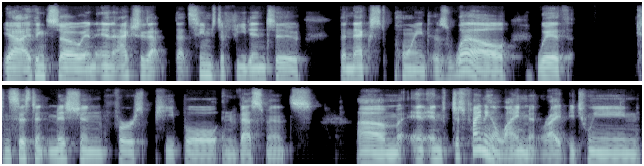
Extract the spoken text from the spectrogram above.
Yeah, I think so, and and actually that that seems to feed into the next point as well with consistent mission first people investments um, and, and just finding alignment right between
